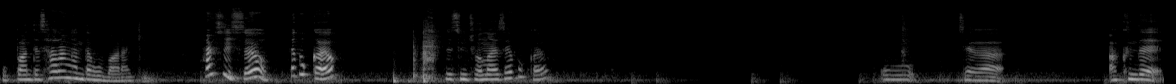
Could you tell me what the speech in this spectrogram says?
오빠한테 사랑한다고 말하기. 할 수 있어요. 해볼까요? 근데 지금 전화해서 해볼까요? 오, 제가 아 근데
